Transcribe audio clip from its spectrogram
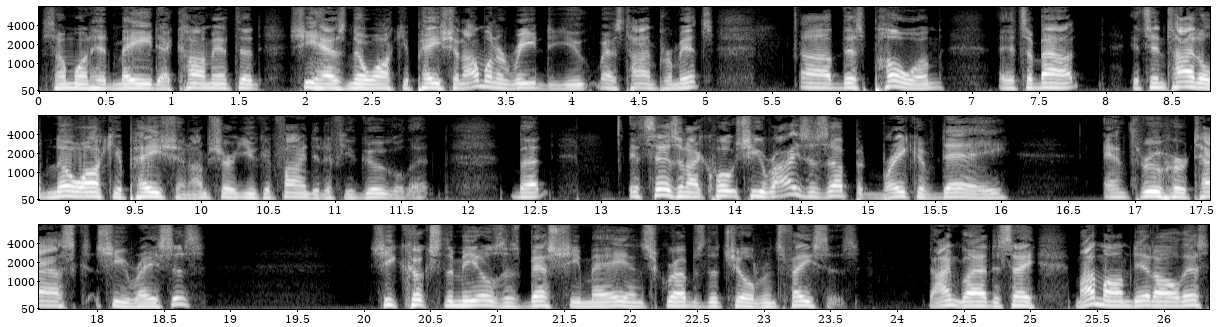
someone had made a comment that she has no occupation. I want to read to you, as time permits, uh, this poem. It's about it's entitled No Occupation. I'm sure you could find it if you Googled it. But it says, and I quote, She rises up at break of day, and through her tasks she races. She cooks the meals as best she may and scrubs the children's faces. I'm glad to say my mom did all this.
